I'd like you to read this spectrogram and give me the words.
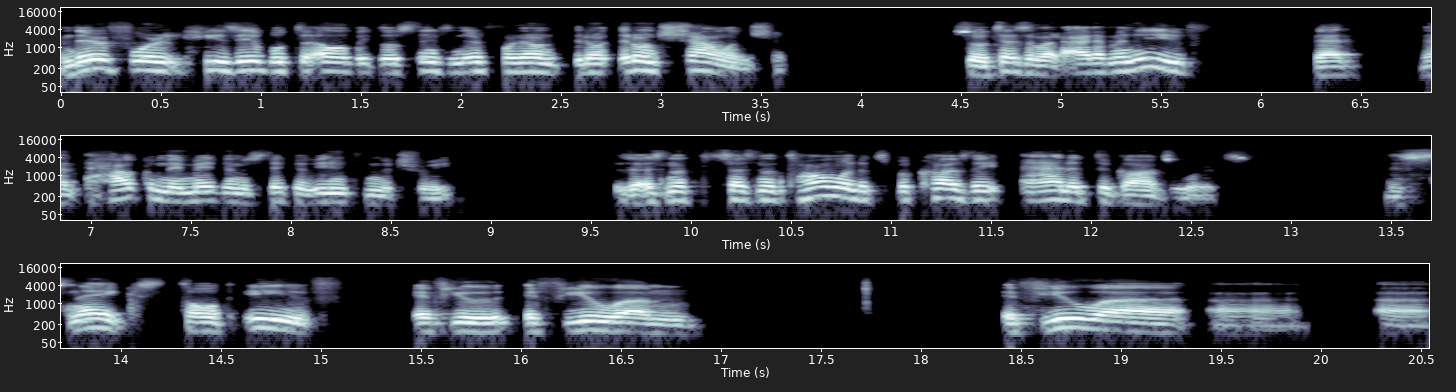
and therefore he's able to elevate those things, and therefore they don't they don't, they don't challenge him. So it says about Adam and Eve that that how come they made the mistake of eating from the tree? It says in the Talmud, it's because they added to God's words. The snakes told Eve, if you if you um, if you uh, uh, uh,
